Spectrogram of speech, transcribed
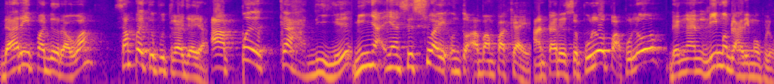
daripada Rawang sampai ke Putrajaya. Apakah dia minyak yang sesuai untuk abang pakai? Antara 10-40 dengan 15-50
